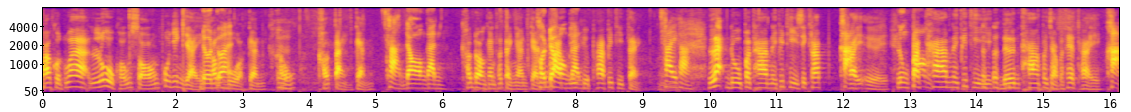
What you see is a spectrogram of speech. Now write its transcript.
ปรากฏว่าลูกของสองผู้ยิ่งใหญ่โดนเขาด้วยบวกกันเขาอืม เขาแต่งกัน ค่ะ ดองกัน เขาดองกันเขาแต่งงานกันเขาดองภาพกันี้นคือภาพพิธีแต่ง ใช่ค่ะ และดูประธานในพิธีสิครับ ค่ะใครเอ่ยลุงปป้อระมธานในพิธี เดินทางไปจากประเทศไทย ค่ะ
